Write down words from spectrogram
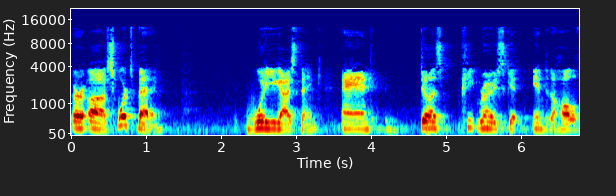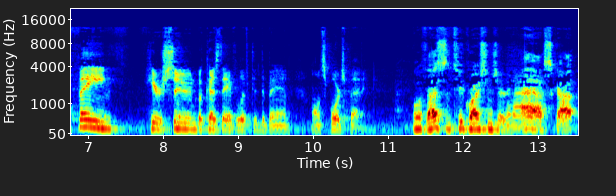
or uh, sports betting what do you guys think? And does pete rose get into the hall of fame here soon because they have lifted the ban on sports betting? Well, if that's the two questions you're going to ask, I,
